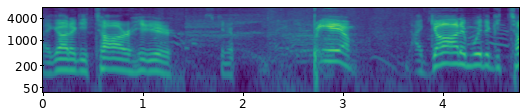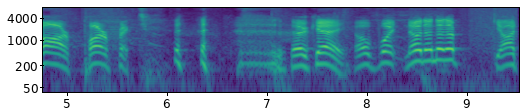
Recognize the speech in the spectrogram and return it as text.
I got a guitar here. It's gonna Bam! I got him with a guitar. Perfect. okay. Oh, boy. No, no, no, no. God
